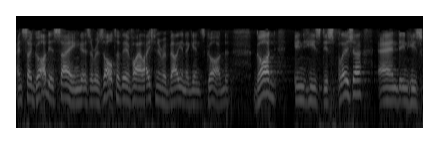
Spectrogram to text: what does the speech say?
And so God is saying, as a result of their violation and rebellion against God, God, in his displeasure and in his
